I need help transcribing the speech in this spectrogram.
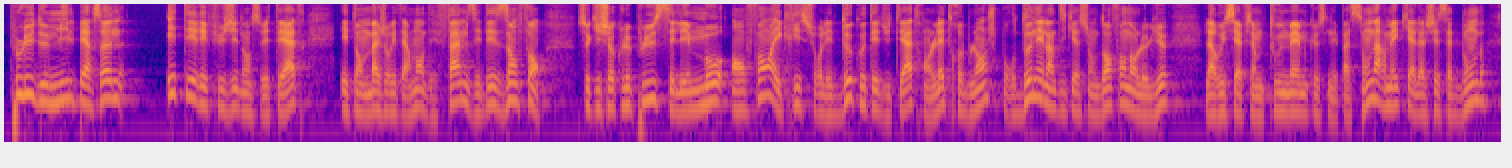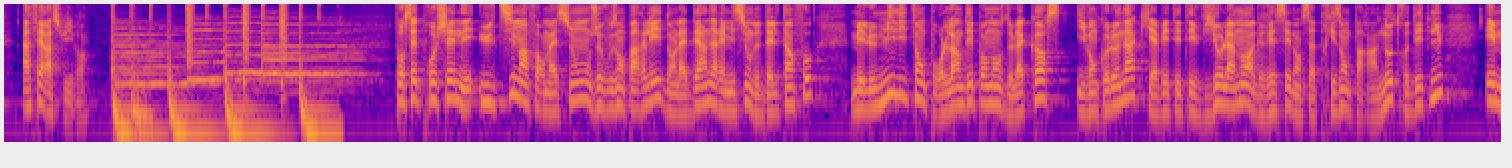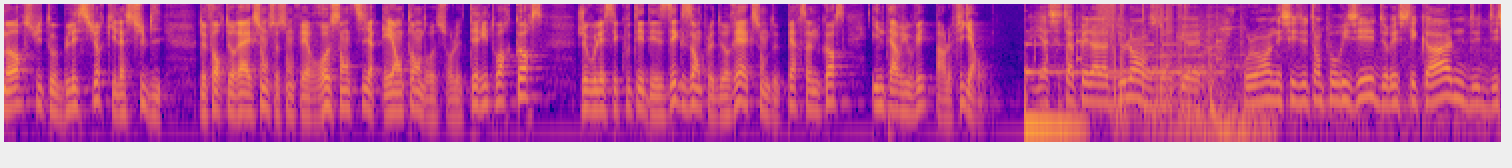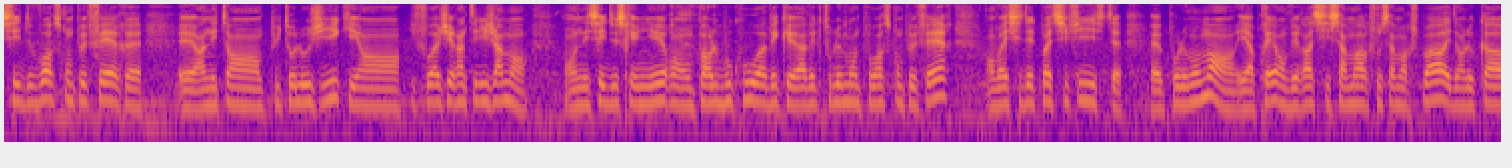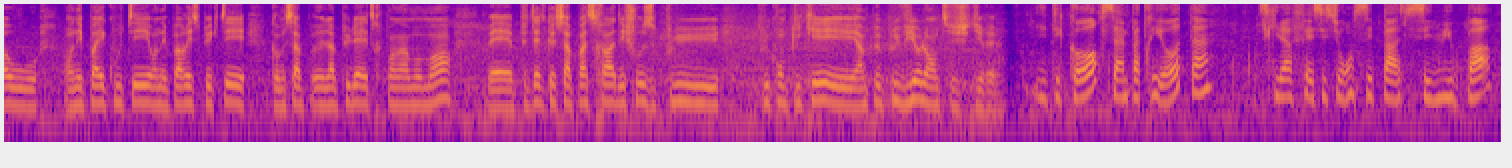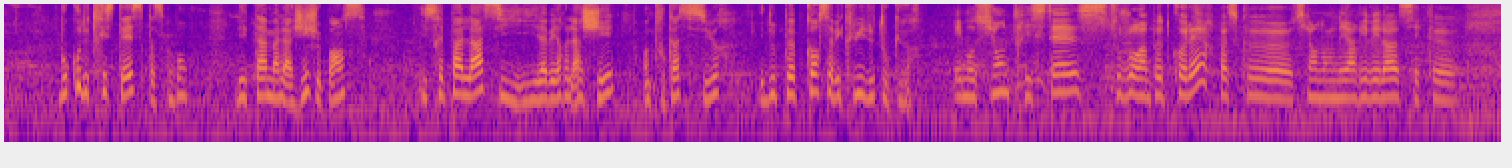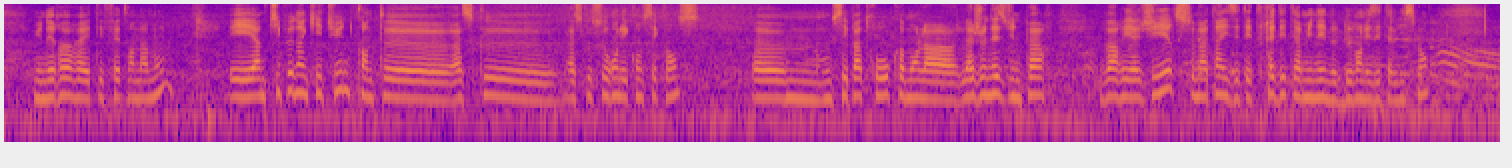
Plus de 1000 personnes étaient réfugiés dans ce théâtre, étant majoritairement des femmes et des enfants. Ce qui choque le plus, c'est les mots enfants écrits sur les deux côtés du théâtre en lettres blanches pour donner l'indication d'enfants dans le lieu. La Russie affirme tout de même que ce n'est pas son armée qui a lâché cette bombe. Affaire à suivre. Pour cette prochaine et ultime information, je vous en parlais dans la dernière émission de Delta Info, mais le militant pour l'indépendance de la Corse, Ivan Colonna, qui avait été violemment agressé dans sa prison par un autre détenu, est mort suite aux blessures qu'il a subies. De fortes réactions se sont fait ressentir et entendre sur le territoire corse. Je vous laisse écouter des exemples de réactions de personnes corses interviewées par le Figaro. Il y a cet appel à la violence, donc euh, pour le moment on essaie de temporiser, de rester calme, d'essayer de, voir ce qu'on peut faire euh, euh, en étant plutôt logique et en, il faut agir intelligemment. On essaye de se réunir, on parle beaucoup avec, avec tout le monde pour voir ce qu'on peut faire. On va essayer d'être pacifiste pour le moment et après on verra si ça marche ou ça marche pas. Et dans le cas où on n'est pas écouté, on n'est pas respecté comme ça l'a pu l'être pendant un moment, ben, peut-être que ça passera à des choses plus, plus compliquées et un peu plus violentes, je dirais. Il était corse, un patriote. Hein. Ce qu'il a fait, c'est sûr, on ne sait pas si c'est lui ou pas. Beaucoup de tristesse parce que bon, l'État mal agi, je pense. Il ne serait pas là s'il avait relâché, en tout cas, c'est sûr. Et le peuple corse avec lui de tout cœur. Émotion, tristesse, toujours un peu de colère parce que si on en est arrivé là, c'est que une erreur a été faite en amont. Et un petit peu d'inquiétude quant euh, à ce que seront les conséquences. Euh, on ne sait pas trop comment la, jeunesse, d'une part, va réagir. Ce matin, ils étaient très déterminés devant les établissements.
